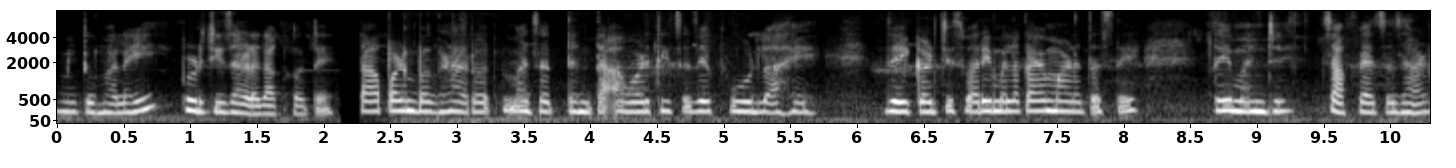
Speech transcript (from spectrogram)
मी तुम्हाला ही पुढची झाडं दाखवते. आता आपण बघणार आहोत माझं अत्यंत आवडतीचं जे फूल आहे जे इकडची स्वारी मला काय म्हणत असते ते म्हणजे चाफ्याचं झाड.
